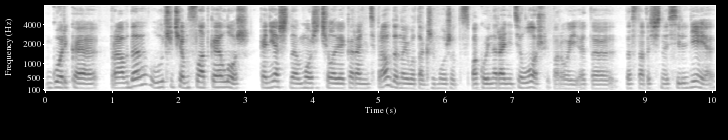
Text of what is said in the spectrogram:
горькая правда лучше, чем сладкая ложь. Конечно, может человека ранить правда, но его также может спокойно ранить и ложь, и порой это достаточно сильнее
